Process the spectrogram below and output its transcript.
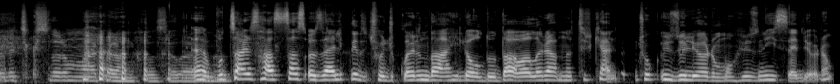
Böyle çıkışlarım var karanlık dosyalarda. Ee, bu tarz hassas özellikle de çocukların dahil olduğu davaları anlatırken çok üzülüyorum, o hüznü hissediyorum.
